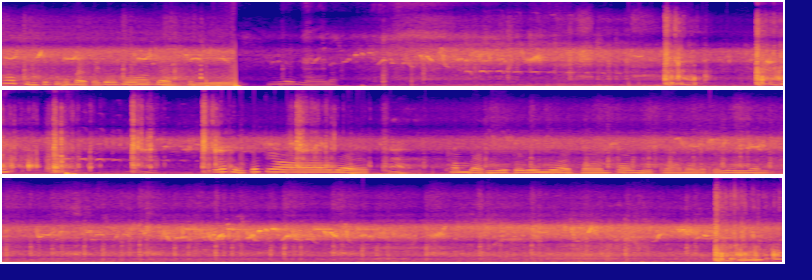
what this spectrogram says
ก็ ผมจะดูแบบไปด้วยเพราะว่าแบบผมมีเล่นน้อละแล้วผมก็จะแบบทำแบบนี้ไปเรื่อยๆฟาร์มต้นหรือกลางอะไรไปเรื่อยๆทีนี้ก็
